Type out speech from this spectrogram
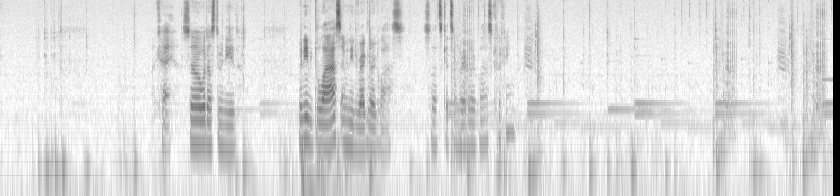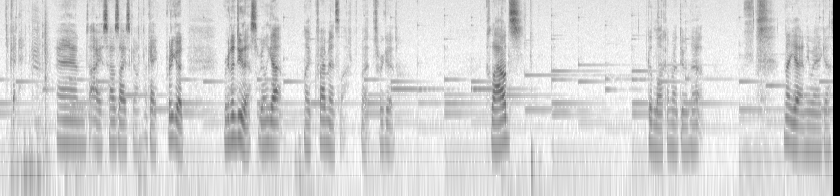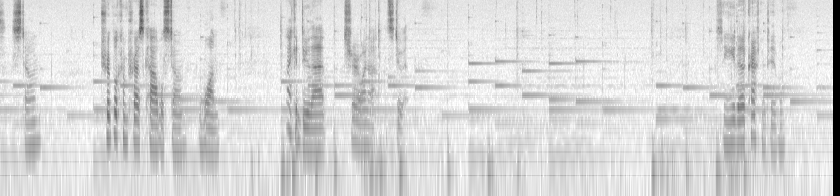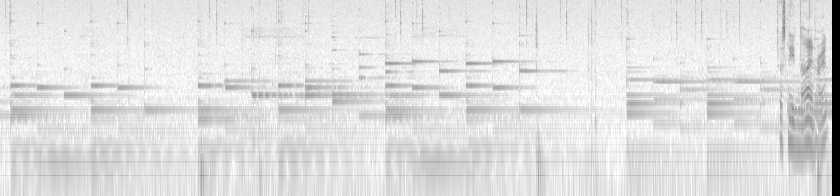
Okay, so what else do we need? We need glass, and we need regular glass. So let's get some regular glass cooking. And ice. How's ice going? Okay, pretty good. We're gonna do this. We only got like five minutes left, but we're good. Clouds. Good luck. I'm not doing that. not yet, anyway, I guess. Stone. Triple compressed cobblestone. One. I could do that. Sure, why not? Let's do it. Need a crafting table. Just need nine, right?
